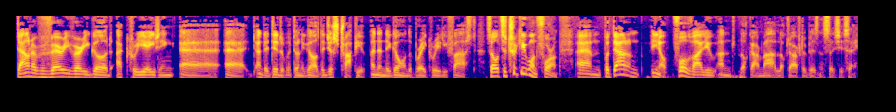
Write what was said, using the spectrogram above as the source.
Down are very very good at creating, uh, uh, and they did it with Donegal. They just trap you and then they go on the break really fast. So it's a tricky one for them. Um, but Down, you know, full value and look, Armagh looked after business as you say.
